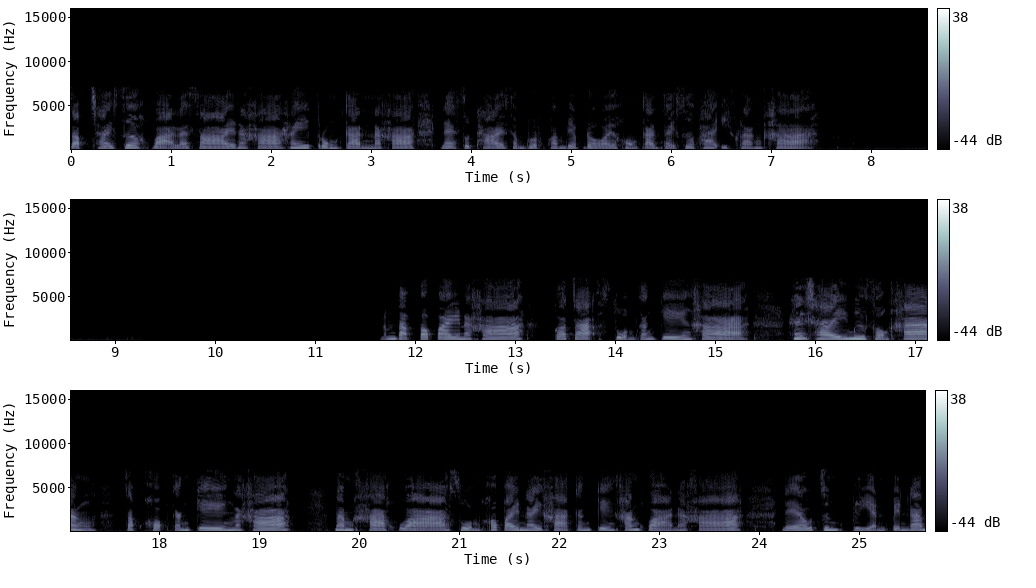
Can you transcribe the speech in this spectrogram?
จับใช้เสื้อขวาและซ้ายนะคะ ให้ตรงกันนะคะ และสุดท้ายสำรวจความเรียบร้อยของการใส่เสื้อผ้าอีกครั้งค่ะลำดับต่อไปนะคะ ก็จะสวมกางเกงค่ะ ให้ใช้มือสองข้าง จับขอบกางเกงนะคะนำขาขวาสวมเข้าไปในขากางเกงข้างขวานะคะ แล้วจึงเปลี่ยนเป็นด้าน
